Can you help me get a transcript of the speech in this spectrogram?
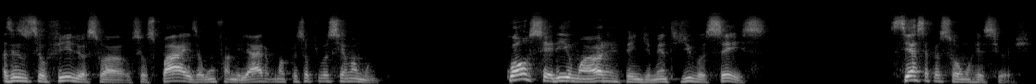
às vezes o seu filho, sua, os seus pais, algum familiar, uma pessoa que você ama muito. Qual seria o maior arrependimento de vocês se essa pessoa morresse hoje?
